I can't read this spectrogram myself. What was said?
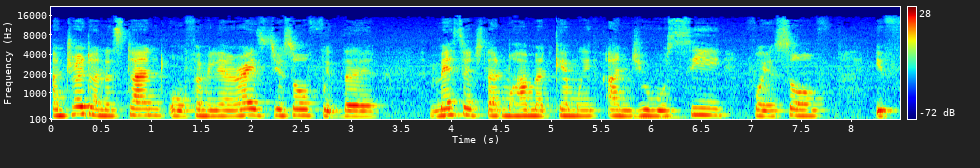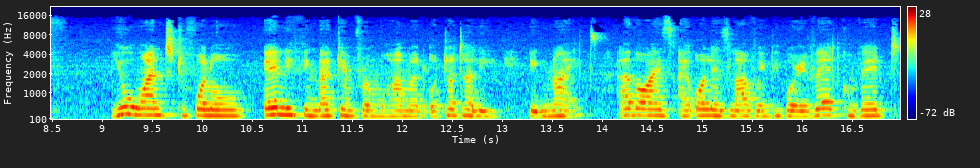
and try to understand or familiarize yourself with the message that Muhammad came with and you will see for yourself if you want to follow anything that came from Muhammad or totally ignore it. Otherwise, I always love when people revert, convert,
